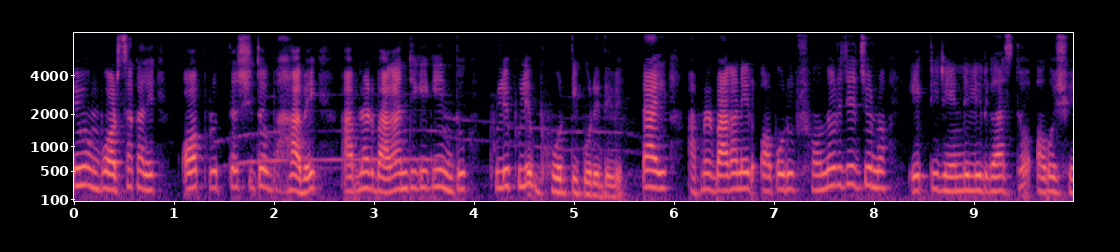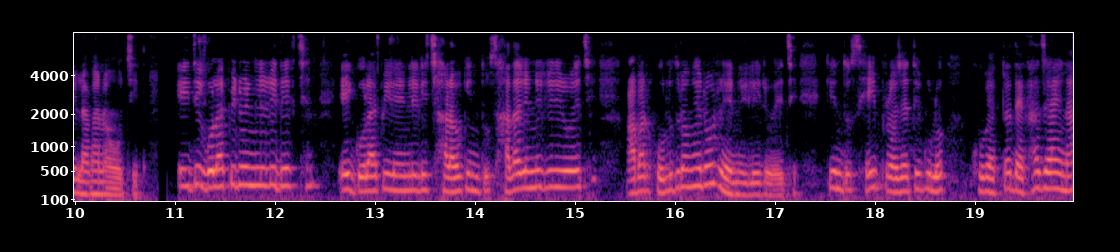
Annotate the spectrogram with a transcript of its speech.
এবং বর্ষাকালে অপ্রত্যাশিতভাবে আপনার বাগানটিকে কিন্তু ফুলে ফুলে ভর্তি করে দেবে। তাই আপনার বাগানের অপরূপ সৌন্দর্যের জন্য একটি রেনলিলির গাছ তো অবশ্যই লাগানো উচিত। এই যে গোলাপি রেনলিলি দেখছেন, এই গোলাপি রেনলিলি ছাড়াও কিন্তু সাদা রেনলিলি রয়েছে, আবার হলুদ রঙেরও রেনলিলি রয়েছে। কিন্তু সেই প্রজাতিগুলো খুব একটা দেখা যায় না।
